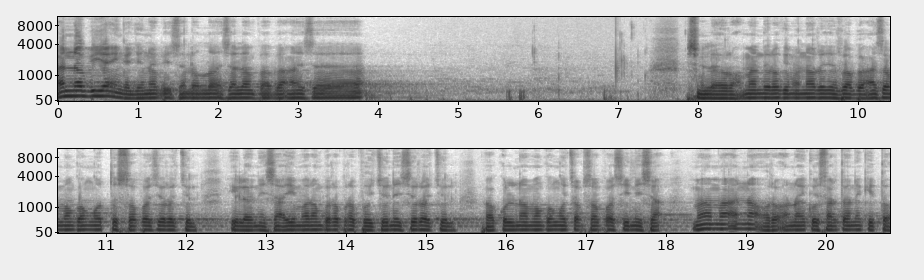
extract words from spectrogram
النبي إن كان النبي صلى الله عليه وسلم فبعث Bismillahirrahmanirrahim Anna rajul faba'asa mongko ngutus sapa si rajul ila nisa'i marang pira-pira bojone si rajul Fakulna mongko ngucap sapa si nisa' ma ma'ana ora ana iku sartane kita.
